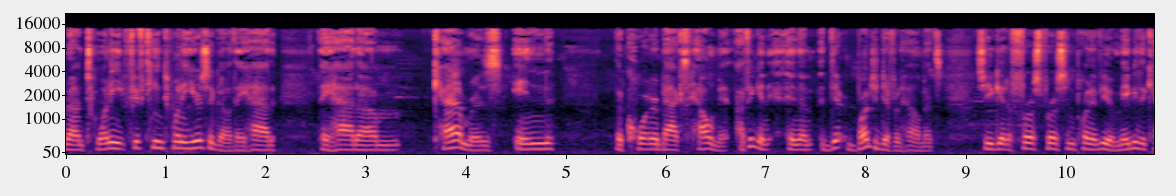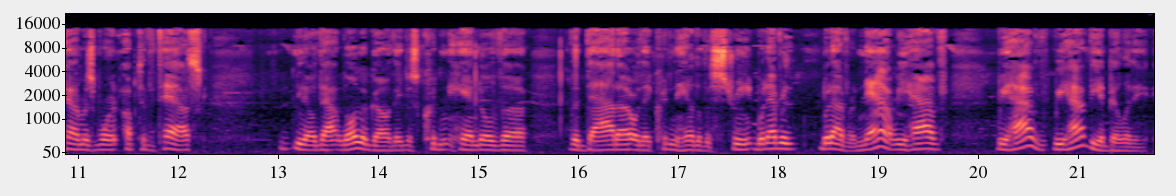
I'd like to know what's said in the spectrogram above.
around 20, 15, 20 years ago. They had they had um, cameras in the quarterback's helmet. I think in, in a, a, di- bunch of different helmets, so you get a first-person point of view. Maybe the cameras weren't up to the task, you know, that long ago. They just couldn't handle the the data, or they couldn't handle the stream. Whatever, whatever. Now we have we have we have the ability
